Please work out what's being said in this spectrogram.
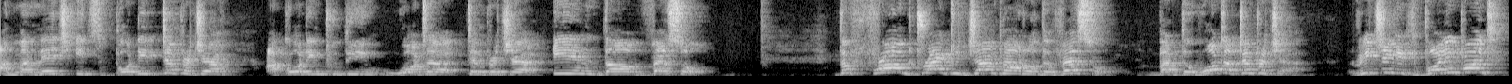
and manage its body temperature according to the water temperature in the vessel. The frog tried to jump out of the vessel, but the water temperature reaching its boiling point,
